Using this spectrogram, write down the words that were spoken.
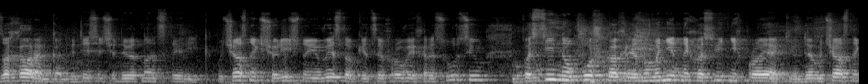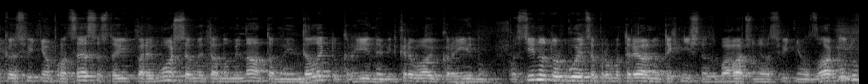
Захаренка 2019 рік. Учасник щорічної виставки цифрових ресурсів, постійно у пошуках різноманітних освітніх проєктів, де учасники освітнього процесу стають переможцями та номінантами інтелект України, відкривай Україну. Постійно турбується про матеріально-технічне збагачення освітнього закладу,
